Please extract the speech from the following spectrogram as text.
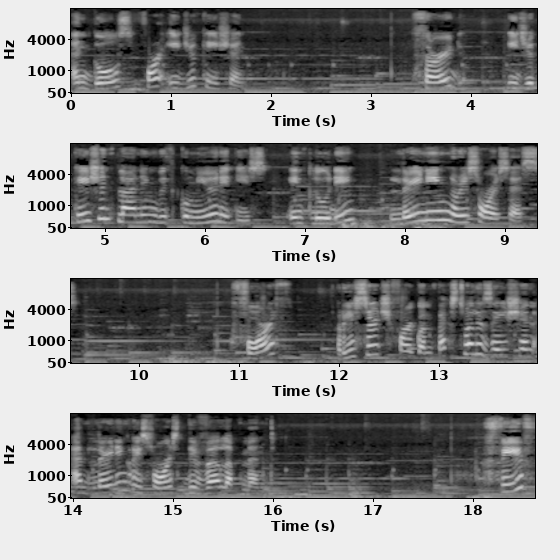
and goals for education. Third, education planning with communities, including learning resources. Fourth, research for contextualization and learning resource development. Fifth,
